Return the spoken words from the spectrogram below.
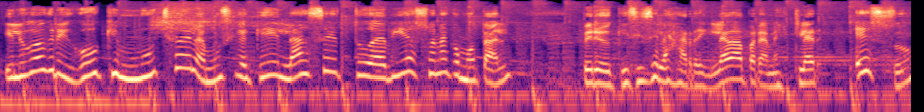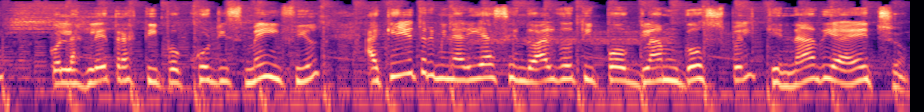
y luego agregó que mucha de la música que él hace todavía suena como tal, pero que si se las arreglaba para mezclar eso con las letras tipo Curtis Mayfield, aquello terminaría siendo algo tipo glam gospel que nadie ha hecho,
